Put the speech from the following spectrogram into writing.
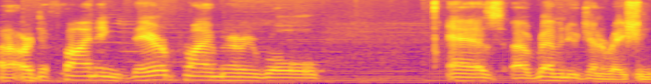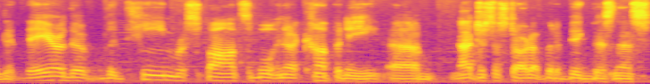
uh, are defining their primary role as uh, revenue generation, that they are the, the team responsible in a company, um, not just a startup, but a big business,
